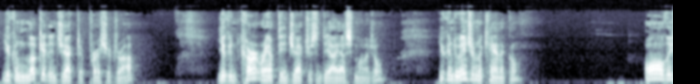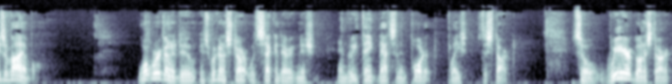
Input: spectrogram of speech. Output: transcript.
You can look at injector pressure drop. You can current ramp the injectors and DIS module. You can do engine mechanical. All these are viable. What we're going to do is we're going to start with secondary ignition. And we think that's an important place to start. So we're going to start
